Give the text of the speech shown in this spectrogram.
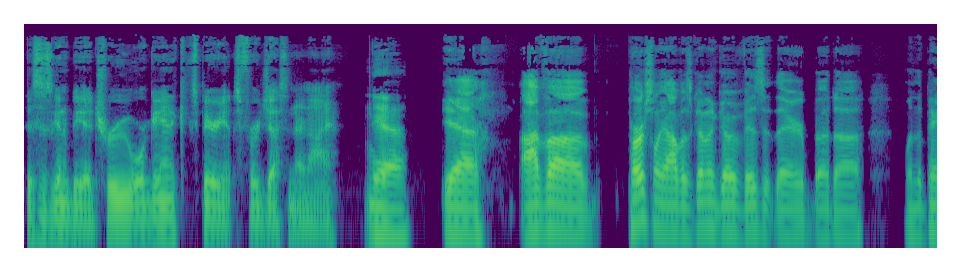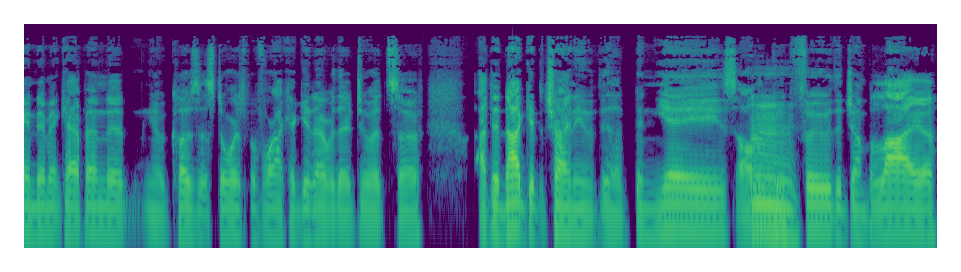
this is going to be a true organic experience for Justin and I. Yeah, Yeah, I've uh personally I was gonna go visit there, but uh when the pandemic happened, it you know closed its doors before I could get over there to it. So I did not get to try any of the beignets, all the Mm. good food, the jambalaya,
